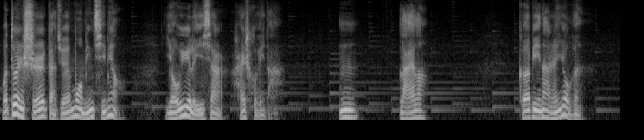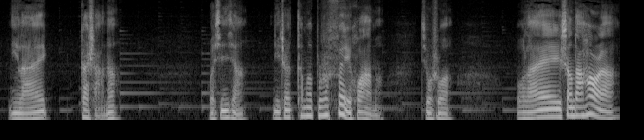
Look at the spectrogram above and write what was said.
我顿时感觉莫名其妙，犹豫了一下，还是回答：“嗯，来了。”隔壁那人又问：“你来干啥呢？”我心想：“你这他妈不是废话吗？”就说。我来上大号啊，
